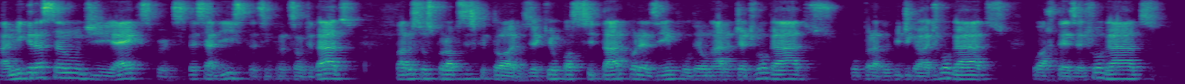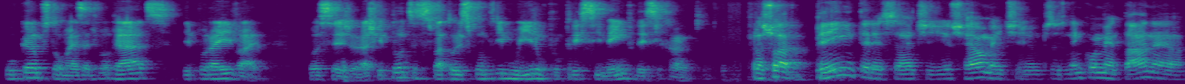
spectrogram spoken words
a migração de experts, especialistas em produção de dados, para os seus próprios escritórios. E aqui eu posso citar, por exemplo, o Leonardo de Advogados, o Prado Bidigal Advogados, o Artesi Advogados, o Campos Tomás Advogados e por aí vai. Ou seja, acho que todos esses fatores contribuíram para o crescimento desse ranking. François, bem interessante isso, realmente, eu não preciso nem comentar né, a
